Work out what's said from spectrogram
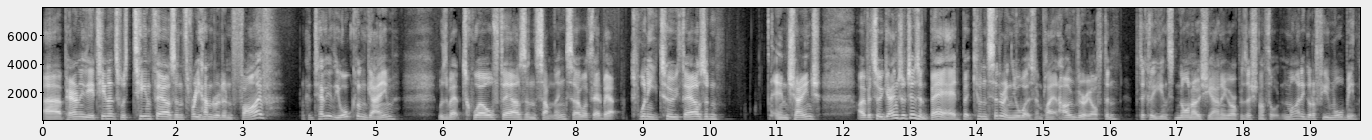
Uh, apparently the attendance was 10,305. I can tell you the Auckland game was about 12,000 something. So what's that, about 22,000 and change over two games, which isn't bad, but considering the All Whites don't play at home very often – particularly against non-Oceania opposition. I thought might have got a few more, Ben.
